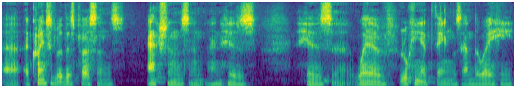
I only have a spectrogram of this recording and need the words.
uh, acquainted with this person's actions and, and his, his uh, way of looking at things and the way he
